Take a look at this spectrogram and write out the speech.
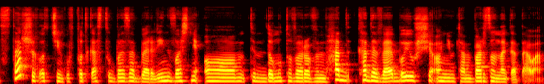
starszych odcinków podcastu Baza Berlin, właśnie o tym domu towarowym KDW, bo już się o nim tam bardzo nagadałam.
